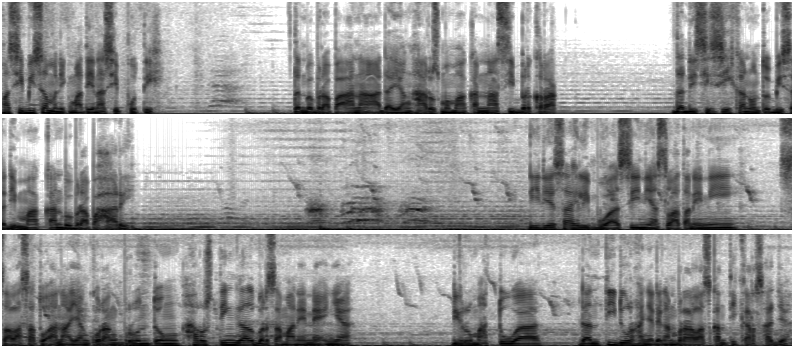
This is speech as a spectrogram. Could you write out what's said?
masih bisa menikmati nasi putih. Dan beberapa anak ada yang harus memakan nasi berkerak dan disisihkan untuk bisa dimakan beberapa hari. Di desa Hilimbuasi, Nias Selatan ini, salah satu anak yang kurang beruntung harus tinggal bersama neneknya di rumah tua dan tidur hanya dengan beralaskan tikar saja.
